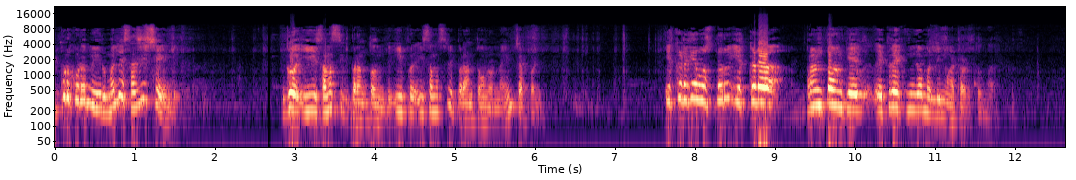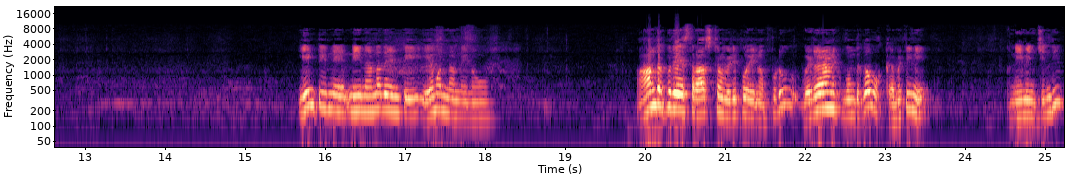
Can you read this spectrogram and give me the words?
ఇప్పుడు కూడా మీరు మళ్ళీ సజెస్ట్ చేయండి. ఇగో ఈ సమస్య ఈ ప్రాంతం ఉంది. ఈ ఈ సమస్యలు ఈ ప్రాంతంలో ఉన్నాయని చెప్పండి. ఇక్కడికే వస్తారు ఇక్కడ ప్రాంతానికి వ్యతిరేకంగా మళ్ళీ మాట్లాడుతున్నారు. ఏంటి నే- నేను అన్నదేంటి ఏమన్నాను నేను? ఆంధ్రప్రదేశ్ రాష్ట్రం విడిపోయినప్పుడు విడడానికి ముందుగా ఒక కమిటీని నియమించింది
